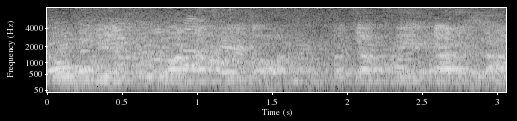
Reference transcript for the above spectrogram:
โรงเรียนอุดรธานีสอนประจำปีการศึกษา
